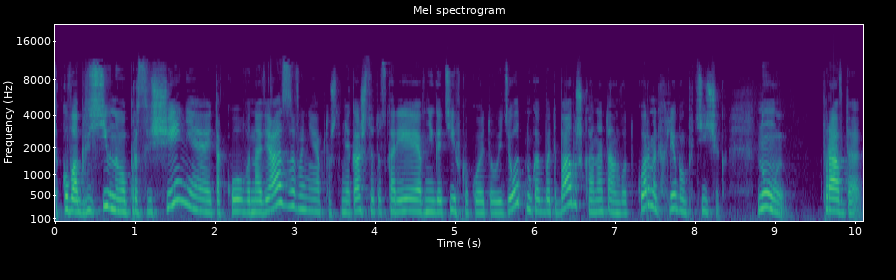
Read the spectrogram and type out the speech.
такого агрессивного просвещения и такого навязывания, потому что мне кажется, это скорее в негатив какой-то уйдет. Ну, как бы эта бабушка, она там вот кормит хлебом птичек. Ну, правда,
